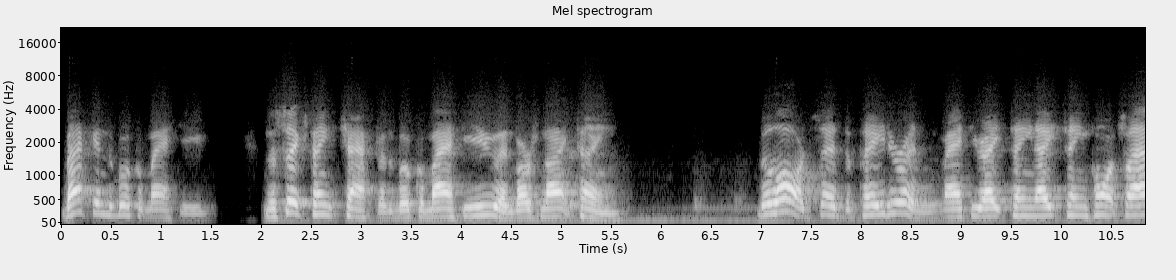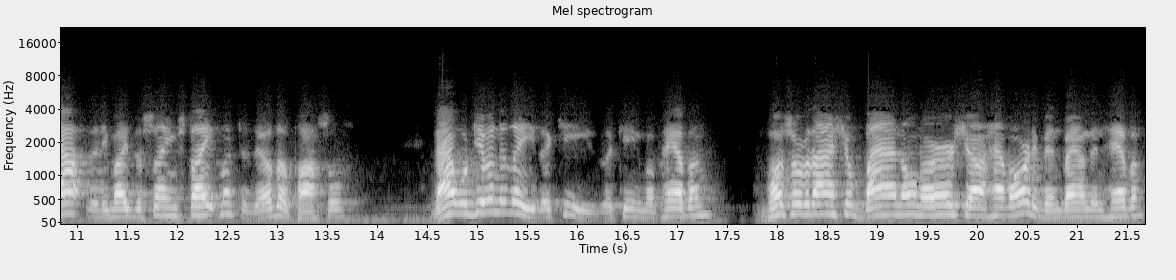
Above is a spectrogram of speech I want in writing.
Back in the book of Matthew, in the 16th chapter of the book of Matthew and verse 19, the Lord said to Peter, and Matthew 18, 18 points out that he made the same statement to the other apostles. Thou will give unto thee the keys of the kingdom of heaven. Whatsoever thou shalt bind on earth shall have already been bound in heaven.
